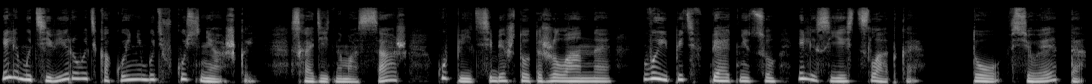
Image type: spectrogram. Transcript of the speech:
или мотивировать какой-нибудь вкусняшкой, сходить на массаж, купить себе что-то желанное, выпить в пятницу или съесть сладкое. То все это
